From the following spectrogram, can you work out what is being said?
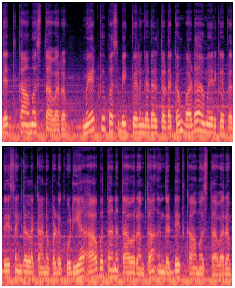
டெத் காமஸ் தாவரம். மேற்கு பசிபிக் பெருங்கடல் தொடக்கம் வட அமெரிக்க பிரதேசங்களில் காணப்படக்கூடிய ஆபத்தான தாவரம் தான் இந்த டெத் காமஸ் தாவரம்.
